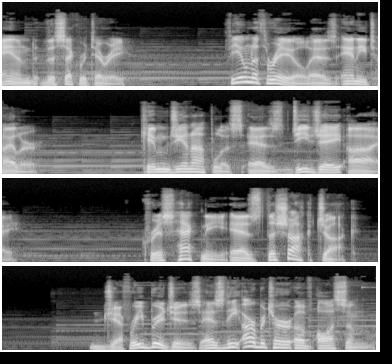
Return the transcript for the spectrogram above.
and the secretary, Fiona Thrale as Annie Tyler, Kim Giannopoulos as DJ I, Chris Hackney as the shock jock, Jeffrey Bridges as the arbiter of awesome,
